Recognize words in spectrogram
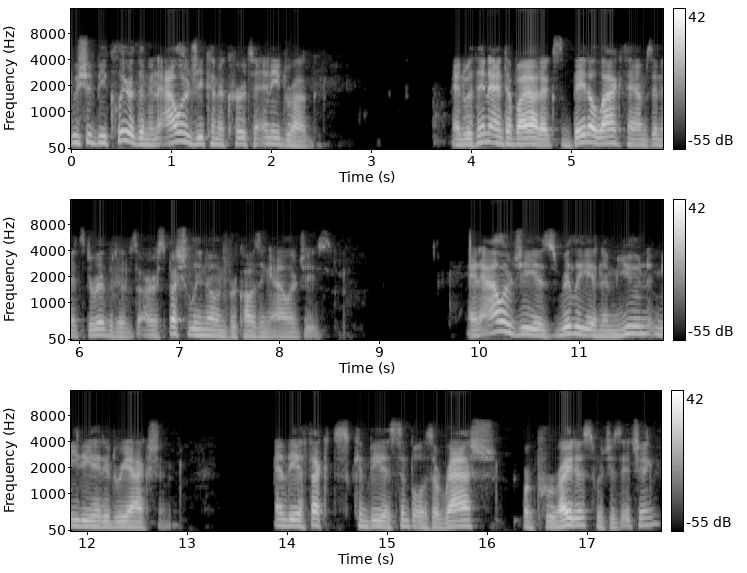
We should be clear that an allergy can occur to any drug. And within antibiotics, beta-lactams and its derivatives are especially known for causing allergies. An allergy is really an immune-mediated reaction and the effects can be as simple as a rash or pruritus, which is itching,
